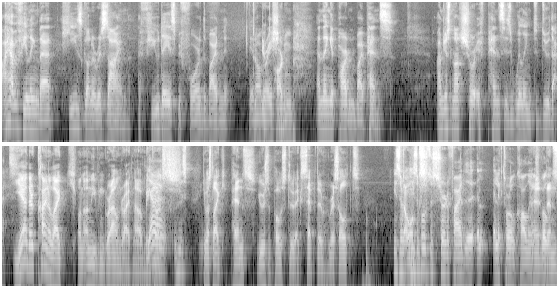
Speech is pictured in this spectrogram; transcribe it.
I have a feeling that he's gonna resign a few days before the Biden inauguration get and then get pardoned by Pence. I'm just not sure if Pence is willing to do that. Yeah, they're kind of like on uneven ground right now Yeah, because he's- he was like Pence, you're supposed to accept the result. He's, a, he's supposed to certify the electoral college And votes. then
